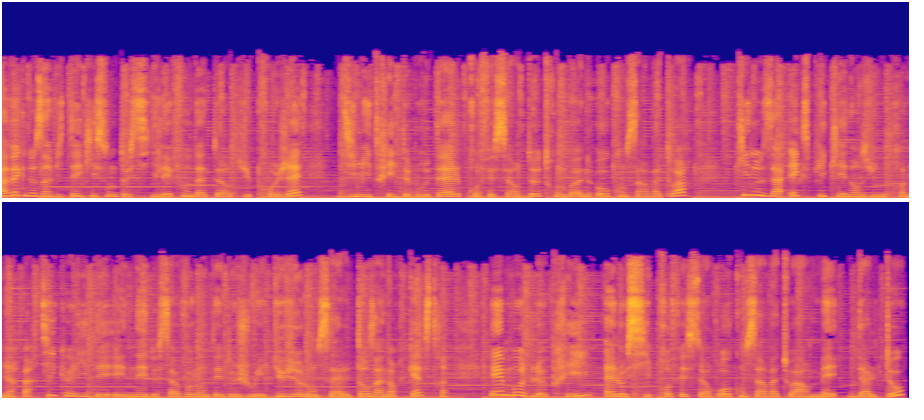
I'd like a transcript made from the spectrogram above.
avec nos invités qui sont aussi les fondateurs du projet, Dimitri de Brutel, professeur de trombone au conservatoire, qui nous a expliqué dans une première partie que l'idée est née de sa volonté de jouer du violoncelle dans un orchestre, et Maud Lepris, elle aussi professeure au conservatoire mais d'alto,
